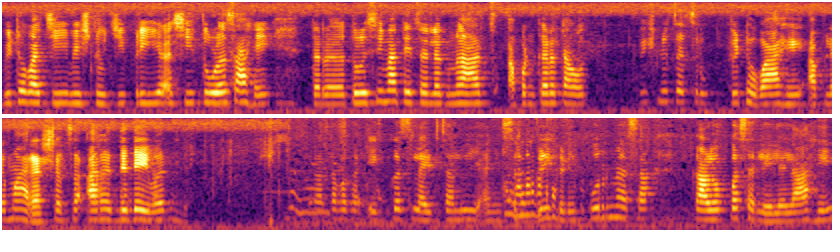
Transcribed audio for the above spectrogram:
विठोबाची विष्णूची प्रिय अशी तुळस आहे. तर तुळशी मातेचं लग्न आज आपण करत आहोत. विष्णूचंच रूप विठोबा आहे आपल्या महाराष्ट्राचं आराध्य दैवत. तर आता बघा एकच लाइट चालू आहे आणि सगळीकडे पूर्ण असा काळोख पसरलेला आहे.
